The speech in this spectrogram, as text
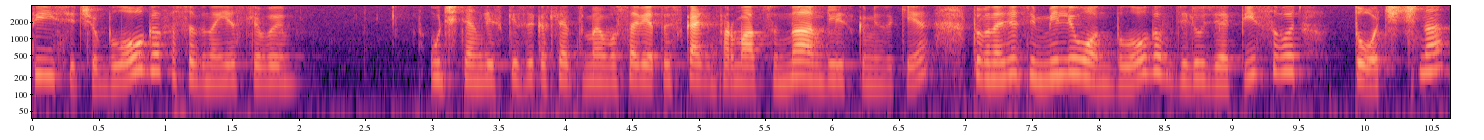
тысячу блогов, особенно если вы учите английский язык и следуете моему совету искать информацию на английском языке, то вы найдете миллион блогов, где люди описывают точечно,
